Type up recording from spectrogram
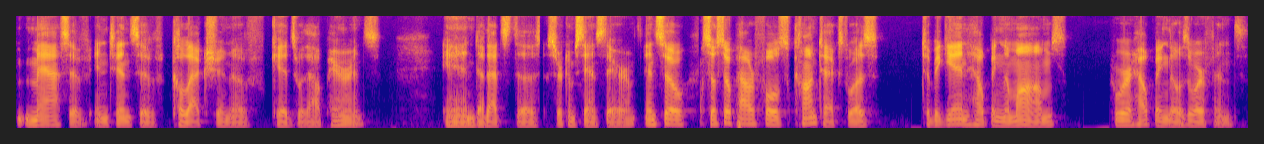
massive, intensive collection of kids without parents. And uh, that's the circumstance there. And so, so, Sew Powerful's context was to begin helping the moms who were helping those orphans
